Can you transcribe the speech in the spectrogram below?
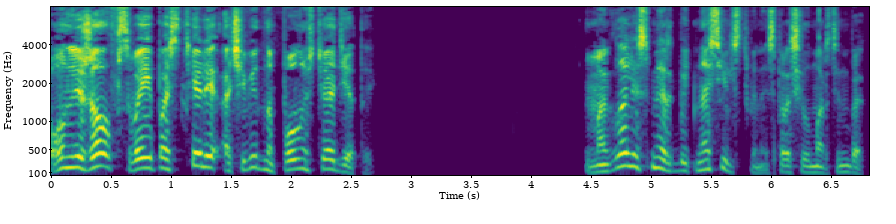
он лежал в своей постели, очевидно, полностью одетый. «Могла ли смерть быть насильственной?» — спросил Мартин Бек.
